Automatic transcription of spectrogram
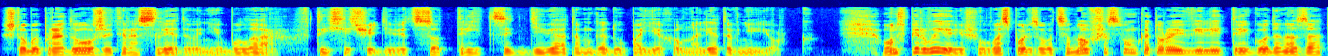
Чтобы продолжить расследование, Булар в 1939 году поехал на лето в Нью-Йорк. Он впервые решил воспользоваться новшеством, которое ввели три года назад,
